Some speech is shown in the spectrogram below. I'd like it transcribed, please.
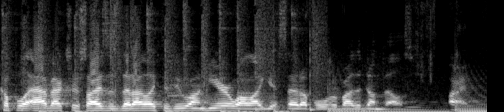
couple of ab exercises that I like to do on here while I get set up over by the dumbbells. All right.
